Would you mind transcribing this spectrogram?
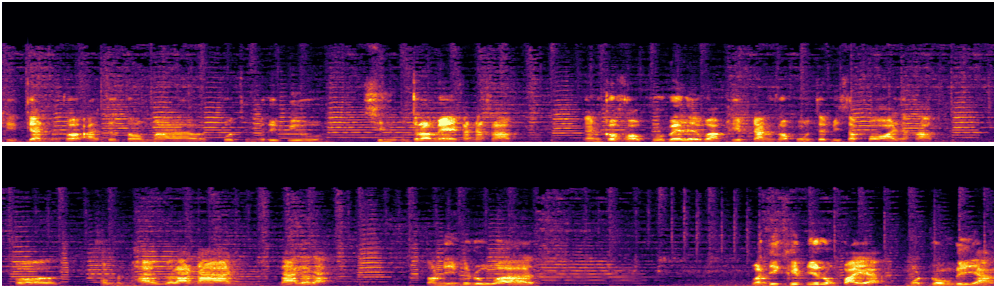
คิดกันก็อาจจะต้องมาพูดถึงรีวิวชินอุลตร้าแมนกันนะครับ งั้นก็ขอพูดไว้เลยว่าคลิปนั้นก็คงจะมีสปอยนะครับ ก็เพราะมันผ่านเวลานานนานแล้วแหะตอนนี้ไม่รู้ว่า วันที่คลิปนี้ลงไปอะ หมดลงหรือยัง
